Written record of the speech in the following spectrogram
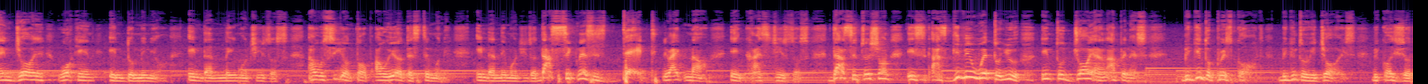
enjoy walking in dominion in the name of Jesus. I will see you on top. I will hear your testimony in the name of Jesus. That sickness is dead right now in Christ Jesus. That situation is has given way to you into joy and happiness. Begin to praise God. Begin to rejoice because it's your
